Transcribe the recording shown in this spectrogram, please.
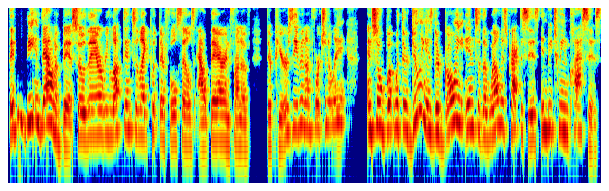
they've been beaten down a bit. So they are reluctant to like put their full selves out there in front of their peers, even unfortunately. And so, but what they're doing is they're going into the wellness practices in between classes,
